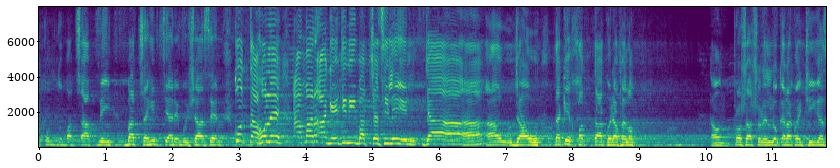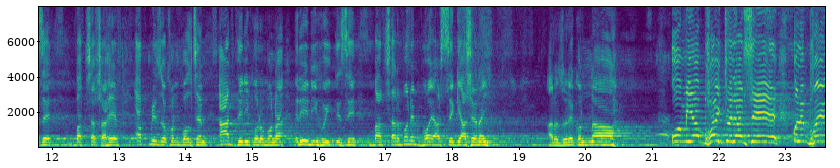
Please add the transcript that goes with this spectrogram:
এখন তো বাচ্চা আপনি বাদশাহীর চেয়ারে বসে আছেন। কো তাহলে আমার আগে যিনি বাচ্চা ছিলেন, যাও যাও, তাকে হত্যা করে ফেলো। তখন প্রশাসনের লোকেরা কয়, ঠিক আছে বাদশাহ সাহেব, আপনি যখন বলছেন, আর দেরি করব না, রেডি হইতেছে। বাদশার মনে ভয় আসছে কি আসে নাই? আরও জোরে কন্যা ও মিয়া, ভয় চলে আসছে। বলে ভয়ে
